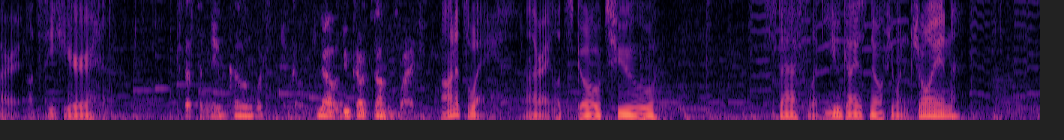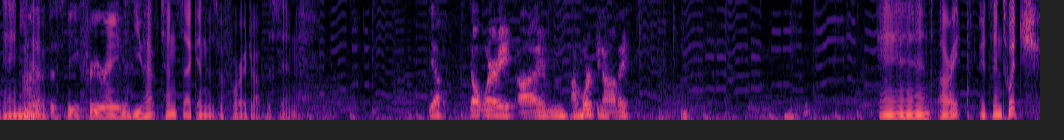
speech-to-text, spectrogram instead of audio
All right. Let's see here. Is that the new code? What's the new code? No, new code's on its way. On its way. All right. Let's go to staff. Let you guys know if you want to join. And you I'll have let this be free reign. You have 10 seconds before I drop this in. Yep. Don't worry. I'm I'm working on it. And all right, it's in Twitch.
